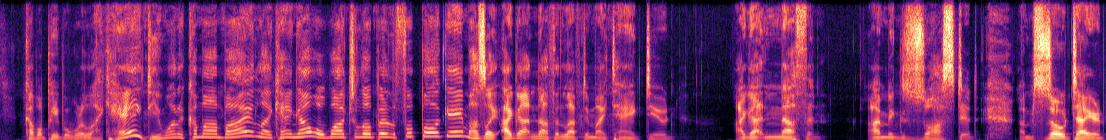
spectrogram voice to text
a couple people were like, "Hey, do you want to come on by and like hang out? We'll watch a little bit of the football game." I was like, "I got nothing left in my tank, dude. I got nothing. I'm exhausted. I'm so tired."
